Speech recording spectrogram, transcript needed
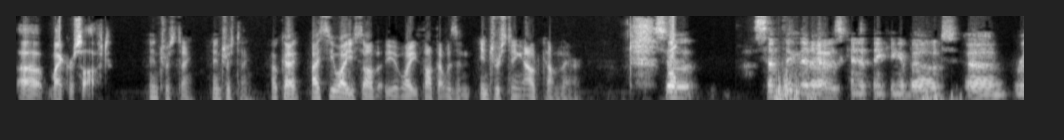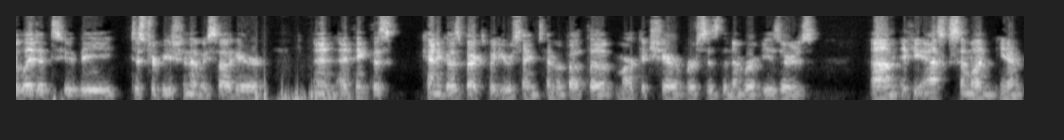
uh, Microsoft. Interesting. Interesting. Okay, I see why you saw that. Why you thought that was an interesting outcome there. So well, something that I was kind of thinking about um, related to the distribution that we saw here, and I think this kind of goes back to what you were saying, Tim, about the market share versus the number of users. Um, if you ask someone, you know,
